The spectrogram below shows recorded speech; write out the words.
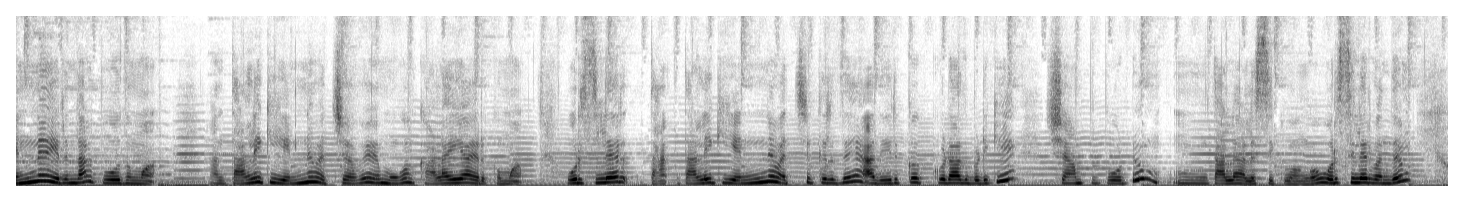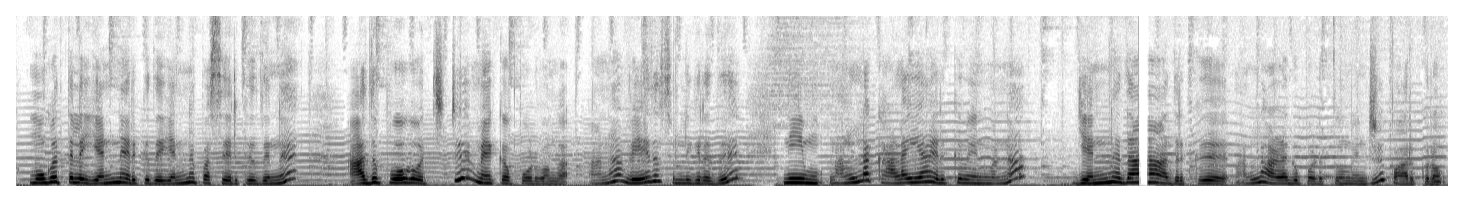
எண்ணெய் இருந்தால் போதுமா? அந்த தலைக்கு எண்ணெய் வச்சாவே முகம் கலையாக இருக்குமா? ஒரு சிலர் த தலைக்கு எண்ணெய் வச்சுக்கிறது அது இருக்கக்கூடாதபடிக்கு ஷாம்பு போட்டு தலை அலசிக்குவாங்க. ஒரு சிலர் வந்து முகத்தில் எண்ணெய் இருக்குது எண்ணெய் பசை இருக்குதுன்னு அது போக வச்சுட்டு மேக்கப் போடுவாங்க. ஆனால் வேதம் சொல்லுகிறது நீ நல்ல கலையாக இருக்க வேணுமென்னா என்ன தான் அதற்கு நல்லா அழகுபடுத்தும் என்று பார்க்கிறோம்.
